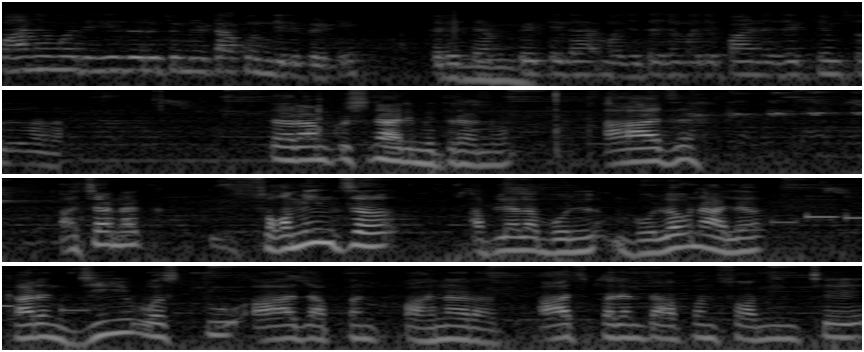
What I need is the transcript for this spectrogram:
पाण्यामध्ये ही जरी तुम्ही टाकून दिली पेटी तरी त्या पेटीला म्हणजे त्याच्यामध्ये पाण्याचे थेंब सुद्धा जाणार. तर रामकृष्ण हरी मित्रांनो आज अचानक स्वामींचं आपल्याला बोल बोलवणं आलं. कारण जी वस्तू आज आपण पाहणार आहात आजपर्यंत आपण स्वामींचे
